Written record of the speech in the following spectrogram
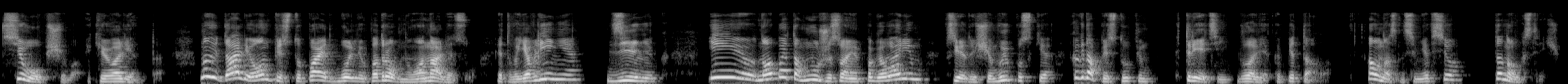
всеобщего эквивалента. Ну и далее он приступает к более подробному анализу этого явления, денег, и, но об этом мы уже с вами поговорим в следующем выпуске, когда приступим к третьей главе «Капитала». А у нас на сегодня все. До новых встреч!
